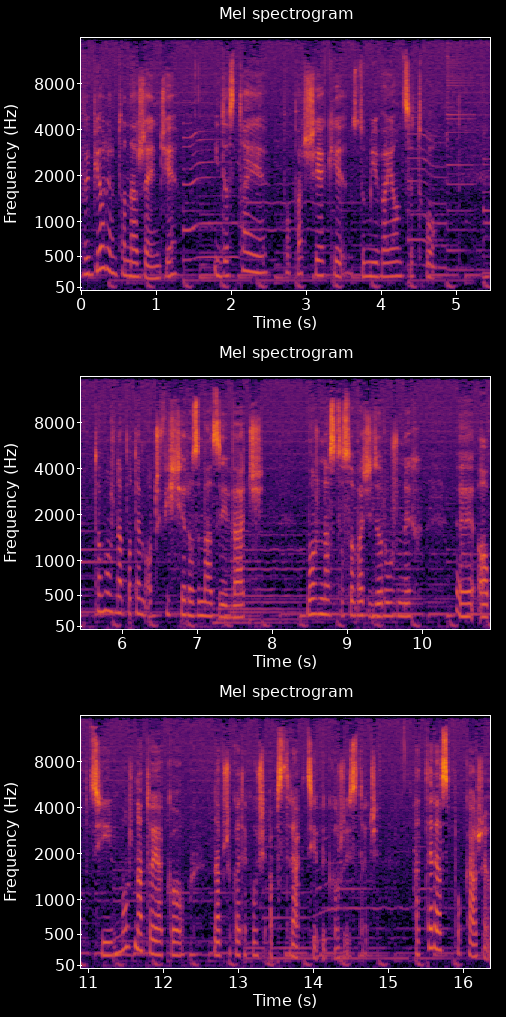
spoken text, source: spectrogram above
wybiorę to narzędzie i dostaję, popatrzcie jakie zdumiewające tło. To można potem oczywiście rozmazywać, można stosować do różnych y, opcji, można to jako na przykład jakąś abstrakcję wykorzystać. A teraz pokażę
